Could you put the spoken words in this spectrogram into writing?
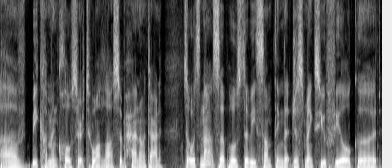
of becoming closer to Allah subhanahu wa ta'ala. So it's not supposed to be something that just makes you feel good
